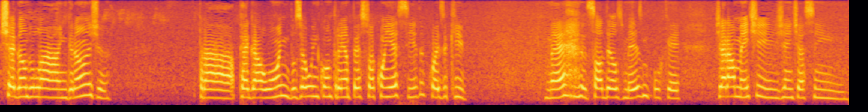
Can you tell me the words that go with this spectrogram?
chegando lá em Granja, para pegar o ônibus, eu encontrei uma pessoa conhecida, coisa que, né, só Deus mesmo, porque Geralmente, gente assim,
